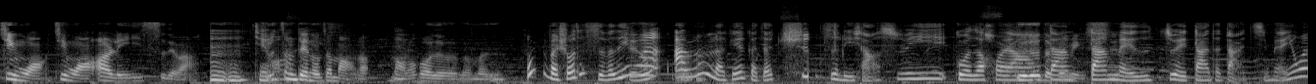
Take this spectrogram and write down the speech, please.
禁网，禁网二零一四，对伐？嗯嗯。就针对侬只网络，网络高头搿么子。我勿晓得是勿是因为阿拉辣盖搿只圈子里向，所以觉着好像耽耽美是最大的打击面。因为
